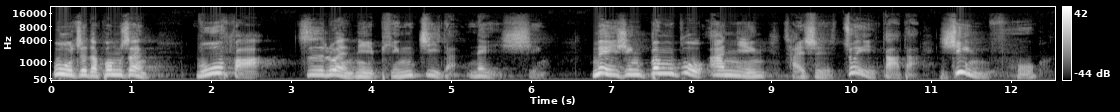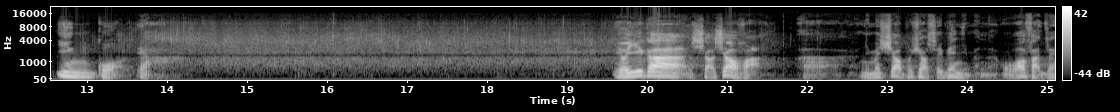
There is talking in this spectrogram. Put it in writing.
物质的丰盛无法滋润你平寂的内心，内心丰富安宁才是最大的幸福因果呀。有一个小笑话，啊，你们笑不笑随便你们了，我反正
